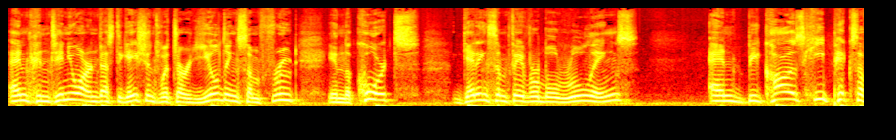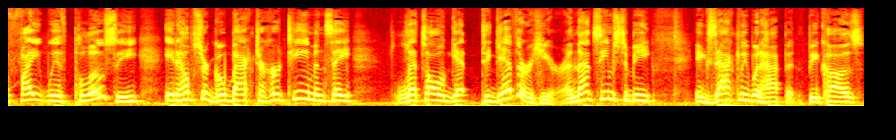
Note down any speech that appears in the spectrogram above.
and continue our investigations, which are yielding some fruit in the courts, getting some favorable rulings. And because he picks a fight with Pelosi, it helps her go back to her team and say, let's all get together here. And that seems to be exactly what happened because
